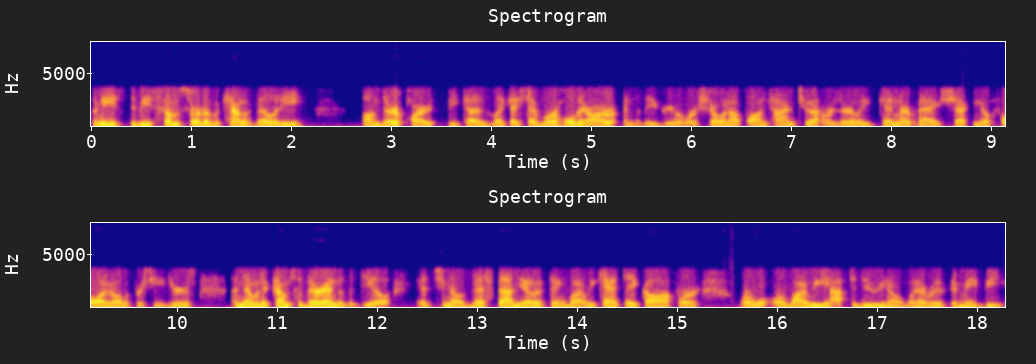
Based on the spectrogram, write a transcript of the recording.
there needs to be some sort of accountability on their part because, like I said, we're holding our end of the agreement. We're showing up on time, two hours early, getting our bags checked, you know, following all the procedures. And then when it comes to their end of the deal, it's you know this, that, and the other thing. Why we can't take off or or or why we have to do you know whatever it may be.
